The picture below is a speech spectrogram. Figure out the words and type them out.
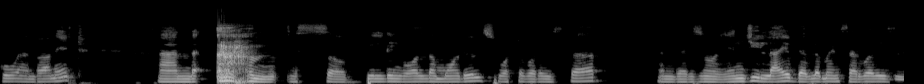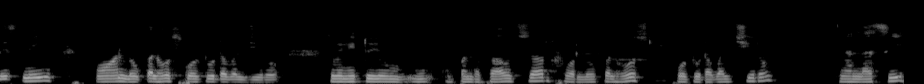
go and run it. And so building all the modules whatever is there and there is no ng live development server is listening on localhost 4200 so we need to um, open the browser for localhost 4200 and let's see.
